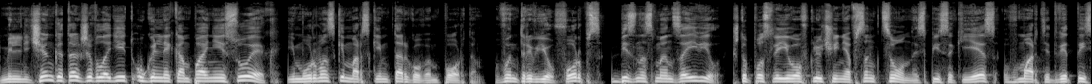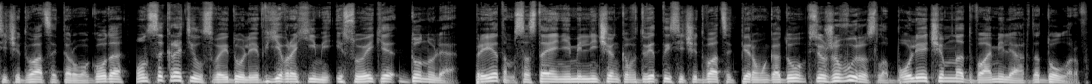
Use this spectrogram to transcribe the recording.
Мельниченко также владеет угольной компанией «Суэк» и Мурманским морским торговым портом. В интервью Forbes бизнесмен заявил, что после его включения в санкционный список ЕС в марте 2022 года он сократил свои доли в Еврохиме и Суэке до нуля. При этом состояние Мельниченко в 2021 году все же выросло более чем на 2 миллиарда долларов.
